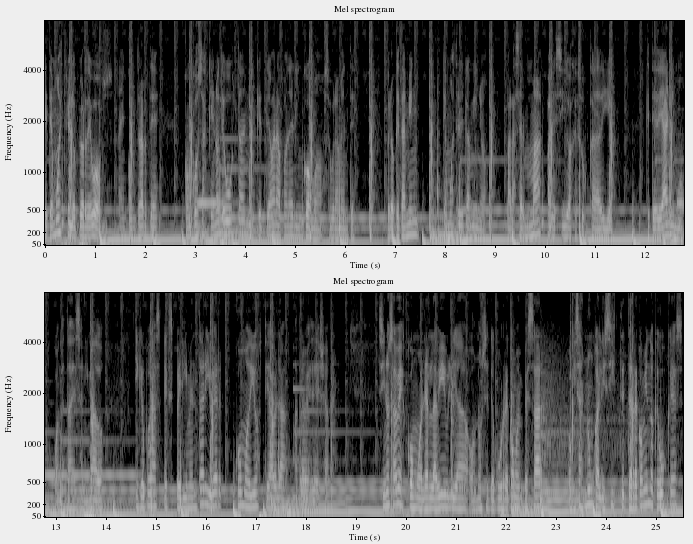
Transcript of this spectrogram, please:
que te muestre lo peor de vos, a encontrarte con cosas que no te gustan y que te van a poner incómodo seguramente, pero que también te muestre el camino, para ser más parecido a Jesús cada día, que te dé ánimo cuando estás desanimado y que puedas experimentar y ver cómo Dios te habla a través de ella. Si no sabes cómo leer la Biblia o no se te ocurre cómo empezar o quizás nunca lo hiciste, te recomiendo que busques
